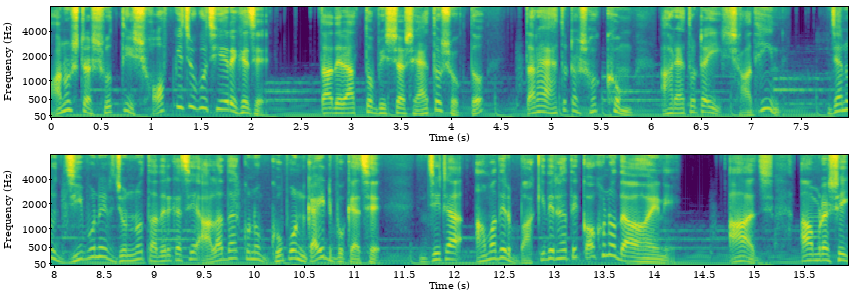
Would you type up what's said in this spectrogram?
মানুষটা সত্যি সব কিছু গুছিয়ে রেখেছে। তাদের আত্মবিশ্বাস এত শক্ত, তারা এতটা সক্ষম আর এতটাই স্বাধীন যেন জীবনের জন্য তাদের কাছে আলাদা কোনো গোপন গাইড বুক আছে, যেটা আমাদের বাকিদের হাতে কখনো দেওয়া হয়নি। আজ আমরা সেই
